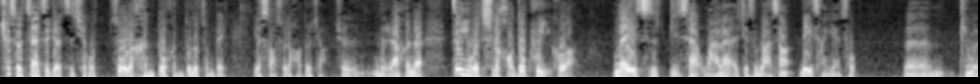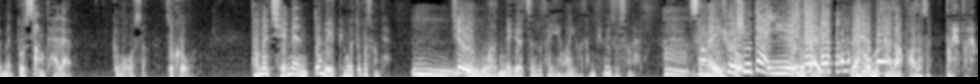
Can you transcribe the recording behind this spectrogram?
确实，在这个之前，我做了很多很多的准备，也少睡了好多觉。就是，然后呢，正因为吃了好多苦以后啊，那一次比赛完了，就是晚上那一场演出，呃，评委们都上台来了，跟我握手祝贺我。他们前面都没有评委都不上台，嗯就我那个珍珠塔演完以后，他们评委都上来了。嗯，上来以后，特殊待遇特殊待遇。然后我们团长跑到说：“东亮，东亮，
